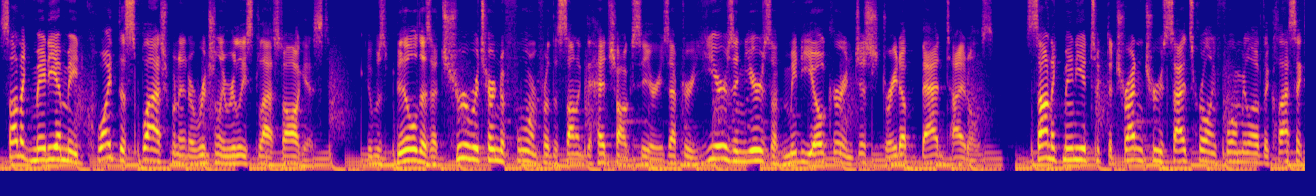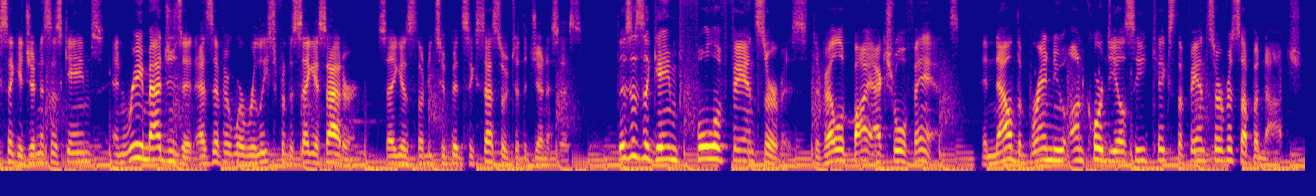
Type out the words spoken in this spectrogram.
Sonic Mania made quite the splash when it originally released last August. It was billed as a true return to form for the Sonic the Hedgehog series after years and years of mediocre and just straight up bad titles. Sonic Mania took the tried and true side scrolling formula of the classic Sega Genesis games and reimagines it as if it were released for the Sega Saturn, Sega's 32 bit successor to the Genesis. This is a game full of fan service, developed by actual fans, and now the brand new Encore DLC kicks the fan service up a notch.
